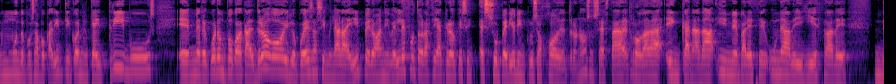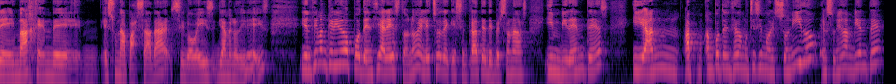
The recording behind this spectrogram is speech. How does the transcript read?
un mundo posapocalíptico en el que hay tribus. eh, me recuerda un poco a Caldrogo y lo puedes asimilar ahí, pero a nivel de fotografía creo que es, es superior incluso a Juego de Tronos. O sea, está rodada en Canadá y me parece una belleza de, de imagen, de es una pasada. Si lo veis, ya me lo diréis. Y encima han querido potenciar esto, ¿no? El hecho de que se trate de personas invidentes y han, ha- han potenciado muchísimo el sonido, el sonido ambiente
